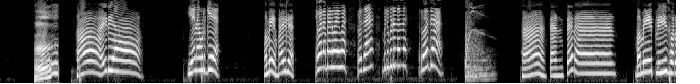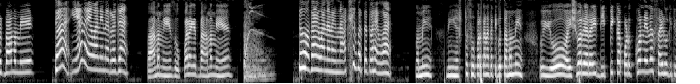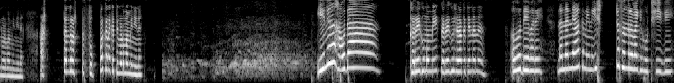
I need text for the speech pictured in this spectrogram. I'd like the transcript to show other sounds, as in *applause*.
ಹಾ ಐಡಿಯಾ. ಏನ ಹುಡುಗಿ? ಮಮ್ಮಿ ಬಾಯ್ಲೆ ಇವನ ಬೇಡವಾ ಇವ ರೋಜಾ? ಬಿಡು ಬಿಡು ನನ್ನ ರೋಜಾ? ಹಾ ಟನ್ ಟನ್ ಮಮ್ಮಿ ಪ್ಲೀಸ್ ಹೊರಗ್ ಬಾ ಮಮ್ಮಿ. ತಾ ಏನ ಇವ ನಿನ್ನ ರೋಜಾ? ಬಾ ಮಮ್ಮಿ ಸೂಪರ್ ಆಗೈತೆ ಬಾ ಮಮ್ಮಿ. ತೂ ಹೋಗ ಇವ ನನಗೆ ನಾಚಿಕೆ ಬರ್ತದ ಇವ ಮಮ್ಮಿ ನೀ ಎಷ್ಟು ಸೂಪರ್ ಕಾಣಕತ್ತಿ ಗೊತ್ತಾ ಮಮ್ಮಿ. ಅಯ್ಯೋ ಐಶ್ವರ್ಯ ರೈ ದೀಪಿಕಾ ಪಡ್ಕೊಂಡೇನ ಸೈಡ್ ಹೋಗಿತಿ ನೋಡು ಮಮ್ಮಿ ನೀನು. ಅಷ್ಟಂದ್ರೆ ಅಷ್ಟು ಸೂಪರ್ ಕಾಣಕತ್ತಿ ನೋಡು ಮಮ್ಮಿ ನೀನು. ಏನು? ಹೌದಾ? ಕರೆಗು ಮಮ್ಮಿ ಕರೆಗೂ ಹೇಳಕತ್ತೆ ನಾನು. ಓ ದೇವರೇ ನನ್ನನ್ನ ಯಾಕೆ ನೀನು ಇಷ್ಟು ಸುಂದರವಾಗಿ ಹುಟ್ಟಿಸಿದಿ?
